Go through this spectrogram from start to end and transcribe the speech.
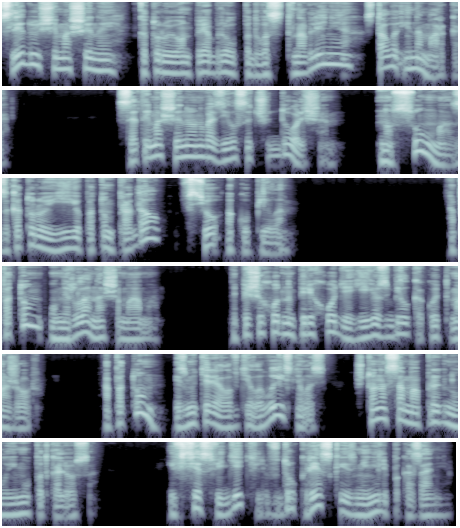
Следующей машиной, которую он приобрел под восстановление, стала иномарка. С этой машиной он возился чуть дольше, но сумма, за которую ее потом продал, все окупила. А потом умерла наша мама. На пешеходном переходе ее сбил какой-то мажор. А потом из материалов дела выяснилось, что она сама прыгнула ему под колеса. И все свидетели вдруг резко изменили показания.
